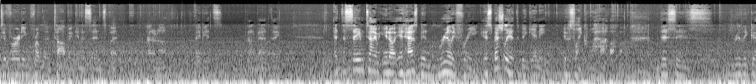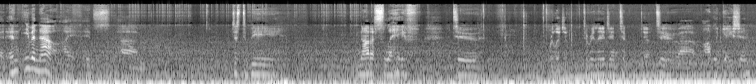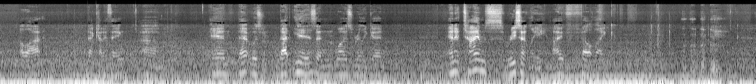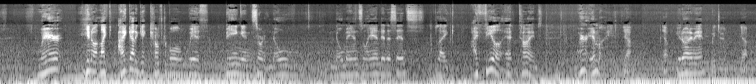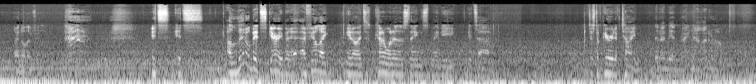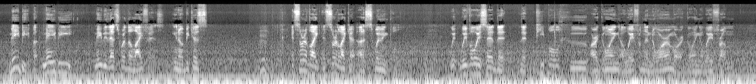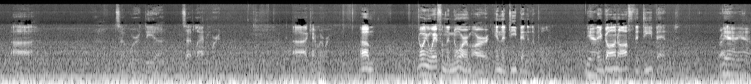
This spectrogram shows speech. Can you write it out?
diverting from the topic in a sense, but I don't know. Maybe it's not a bad thing. At the same time, you know, it has been really freeing, especially at the beginning. It was like, wow, this is really good. And even now, I it's just to be not a slave to Religion. to religion, to Yeah. to uh, obligation a lot, that kind of thing. Um, and that was that is and was really good. And at times recently, I've felt like where you know, like I got to get comfortable with being in sort of no no man's land in a sense. Like I feel at times, where am I? Yeah. Yep. You know what I mean? Me too. Yep. I know that feeling. It's it's a little bit scary, but I, I feel like you know it's kind of one of those things. Maybe it's a just a period of time that I'm in right now. I don't know. Maybe, but maybe, maybe that's where the life is. You know, because it's sort of like it's sort of like a, a swimming pool. We, we've always said that that people who are going away from the norm or going away from uh, what's that word? The uh, what's that Latin word? Uh, I can't remember. Um, going away from the norm are in the deep end of the pool. Yeah. They've gone off the deep end, right? Yeah, yeah.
